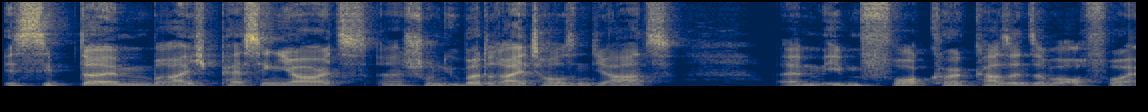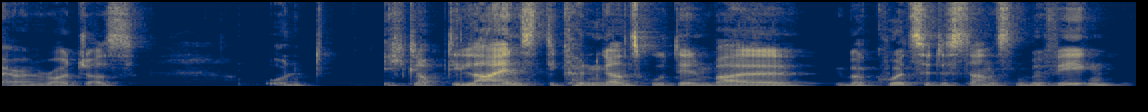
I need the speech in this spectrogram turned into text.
Ist siebter im Bereich Passing Yards, äh, schon über 3000 Yards. Ähm, eben vor Kirk Cousins, aber auch vor Aaron Rodgers. Und ich glaube, die Lions, die können ganz gut den Ball über kurze Distanzen bewegen.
